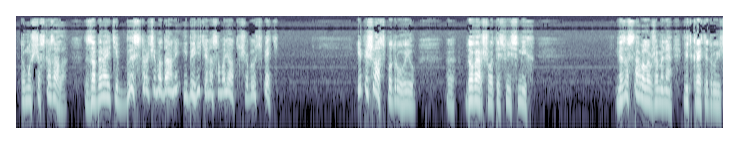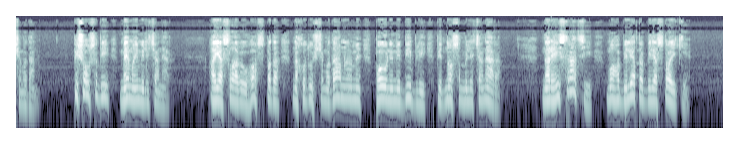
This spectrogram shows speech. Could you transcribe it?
тому що сказала забирайте бистро чемодани і бігіть на самоліт, щоб успіти. І пішла з подругою е, довершувати свій сміх. Не заставила вже мене відкрити другий чемодан. Пішов собі мимо і міліціонер. А я славив Господа на ходу з чемоданами, повними Біблій під носом міліціонера на реєстрації мого білета біля стойки.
